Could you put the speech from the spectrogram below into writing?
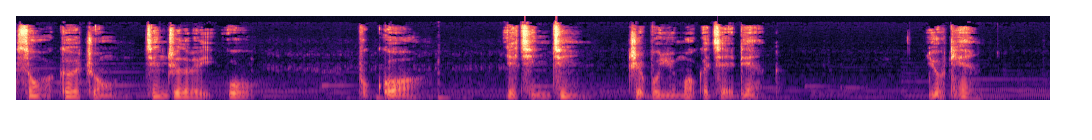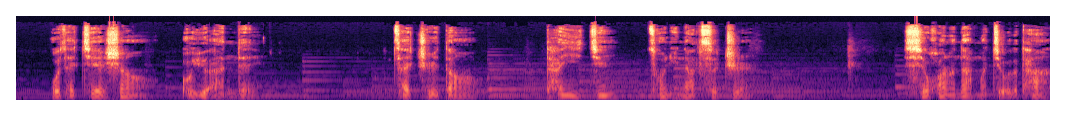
送我各种精致的礼物，不过，也仅仅止步于某个节点。有天，我在街上偶遇安德，才知道他已经从你那辞职。喜欢了那么久的他，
